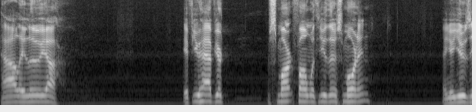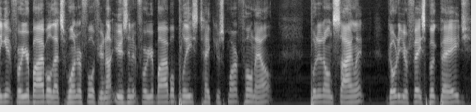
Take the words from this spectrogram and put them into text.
Hallelujah. If you have your smartphone with you this morning, and you're using it for your Bible, that's wonderful. If you're not using it for your Bible, please take your smartphone out, put it on silent, go to your Facebook page,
